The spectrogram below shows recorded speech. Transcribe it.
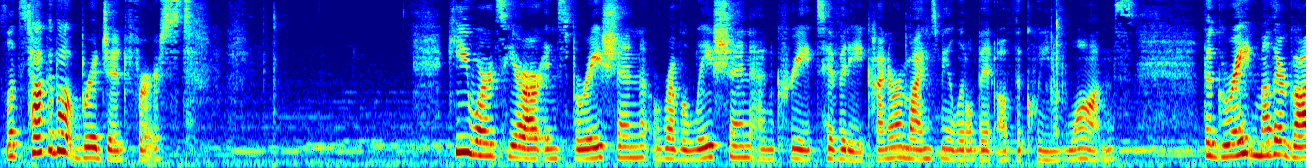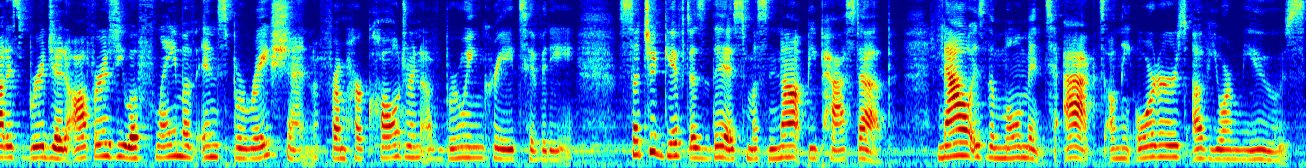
So let's talk about Brigid first. Keywords here are inspiration, revelation, and creativity. Kind of reminds me a little bit of the Queen of Wands. The great mother goddess Brigid offers you a flame of inspiration from her cauldron of brewing creativity. Such a gift as this must not be passed up. Now is the moment to act on the orders of your muse.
